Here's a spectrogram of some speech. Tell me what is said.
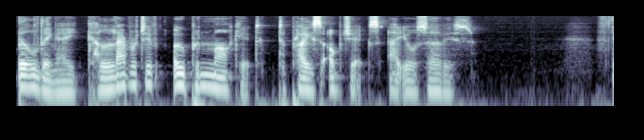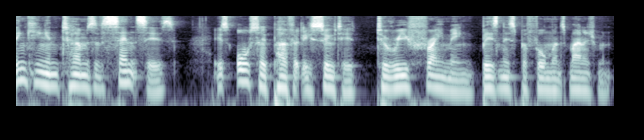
building a collaborative open market to place objects at your service. Thinking in terms of senses is also perfectly suited to reframing business performance management.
